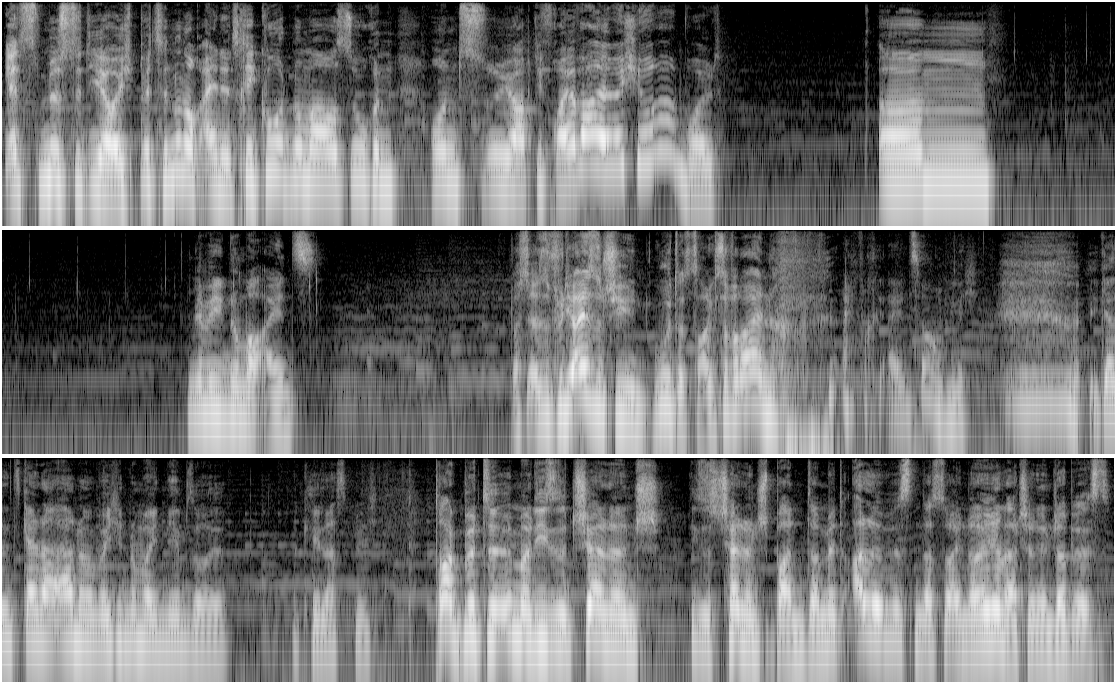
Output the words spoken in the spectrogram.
Jetzt müsstet ihr euch bitte nur noch eine Trikotnummer aussuchen und ihr habt die freie Wahl, welche ihr haben wollt. Ähm. Nehmen wir die Nummer 1. Das ist also für die Eisenschienen. Gut, das trage ich sofort ein. Einfach eins, warum nicht? Ich habe jetzt keine Ahnung, welche Nummer ich nehmen soll. Okay, lasst mich. Trag bitte immer diese Challenge, dieses Challenge-Band, damit alle wissen, dass du ein Arena-Challenger bist.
